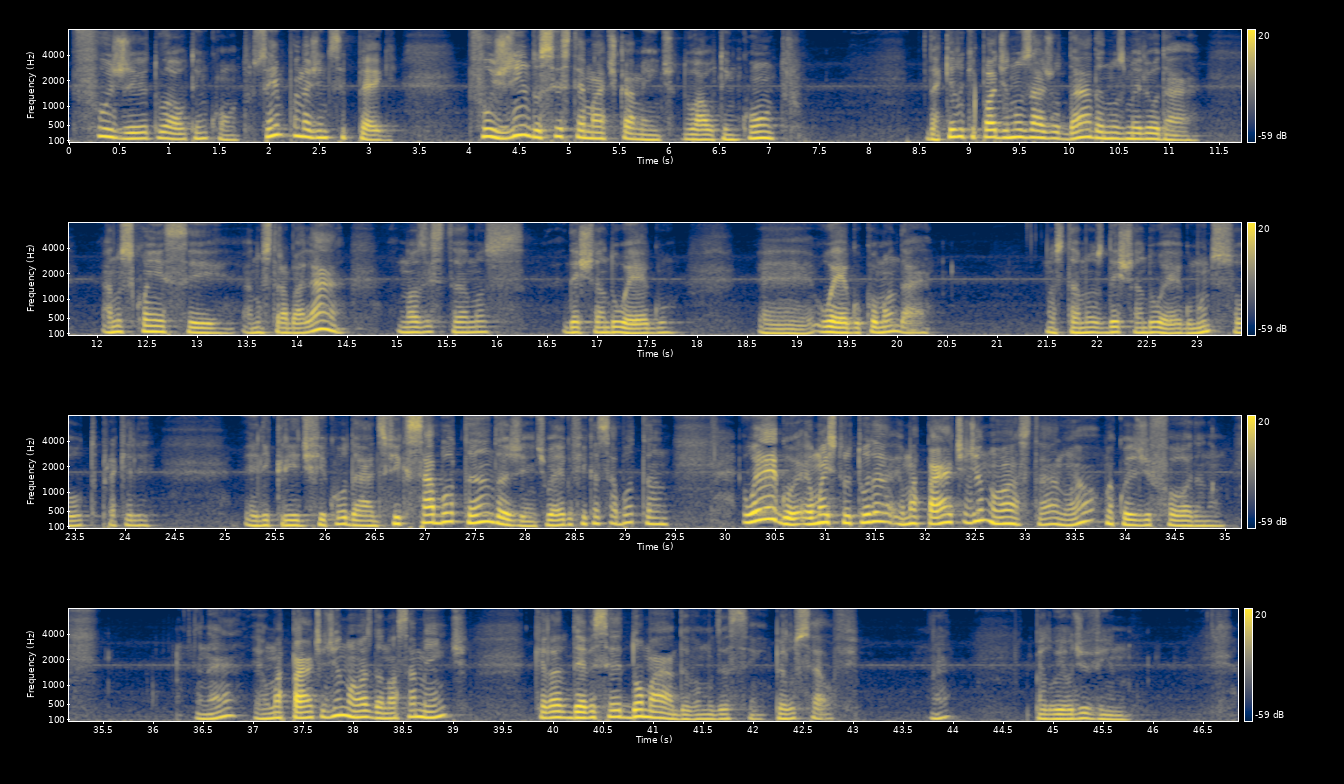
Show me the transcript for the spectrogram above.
Fugir do autoencontro. Sempre quando a gente se pegue fugindo sistematicamente do autoencontro, daquilo que pode nos ajudar a nos melhorar, a nos conhecer, a nos trabalhar, nós estamos deixando o ego é, o ego comandar. Nós estamos deixando o ego muito solto para que ele, ele crie dificuldades, fique sabotando a gente, o ego fica sabotando. O ego é uma estrutura, é uma parte de nós, tá? Não é uma coisa de fora, não. Né? É uma parte de nós, da nossa mente, que ela deve ser domada, vamos dizer assim, pelo self, né? Pelo eu divino.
